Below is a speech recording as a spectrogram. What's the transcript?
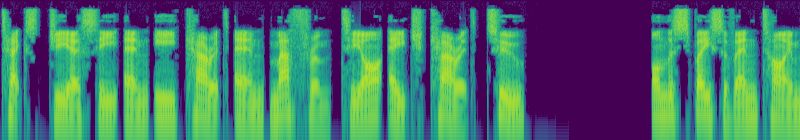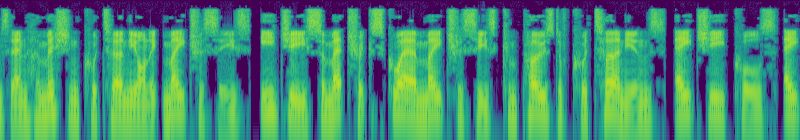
text gse n e caret n mathrm tr h caret 2 on the space of n times n Hermitian quaternionic matrices, e.g. symmetric square matrices composed of quaternions, H equals Hij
